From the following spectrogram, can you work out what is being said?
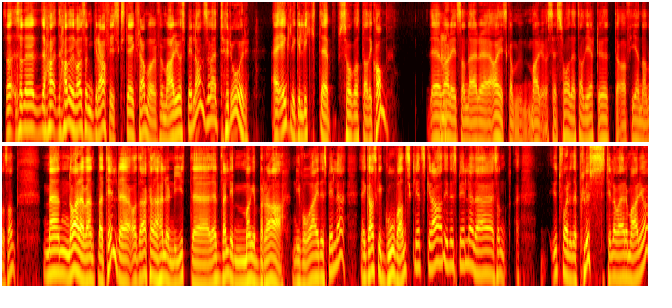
Så, så det, det ha- hadde vært sånn grafisk steg framover for Mario-spillene, som jeg tror jeg egentlig ikke likte så godt da det kom. Det var litt sånn der Ai, Oi, skal Mario se så detaljert ut, og fiendene og sånn. Men nå har jeg vent meg til det, og da kan jeg heller nyte Det er veldig mange bra nivåer i det spillet. Det er ganske god vanskelighetsgrad i det spillet. Det er sånn utfordrende pluss til å være Mario.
